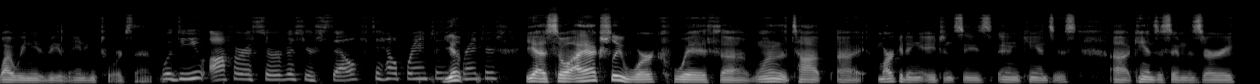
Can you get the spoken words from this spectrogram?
why we need to be leaning towards that. Well, do you offer a service yourself to help ranches Yep. ranchers? Yeah, so I actually work with uh, one of the top uh, marketing agencies in Kansas, uh, Kansas and Missouri,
